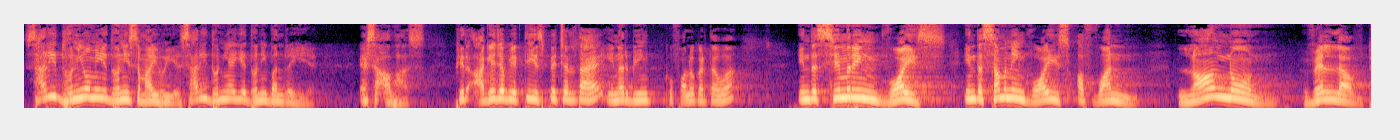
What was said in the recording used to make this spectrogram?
सारी ध्वनियों में ये ध्वनि समाई हुई है. सारी ध्वनिया ये ध्वनि बन रही है. ऐसा आभास। फिर आगे जब व्यक्ति इस पे चलता है इनर बीइंग को फॉलो करता हुआ in the simmering voice in the summoning voice of one long known well loved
